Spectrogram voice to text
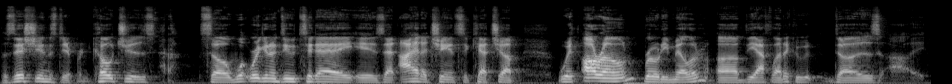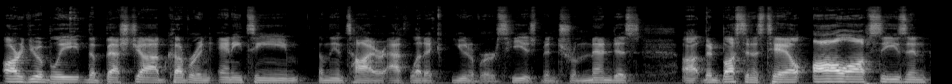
positions, different coaches. So, what we're going to do today is that I had a chance to catch up with our own Brody Miller of The Athletic, who does uh, arguably the best job covering any team in the entire athletic universe. He has been tremendous, uh, been busting his tail all off season,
